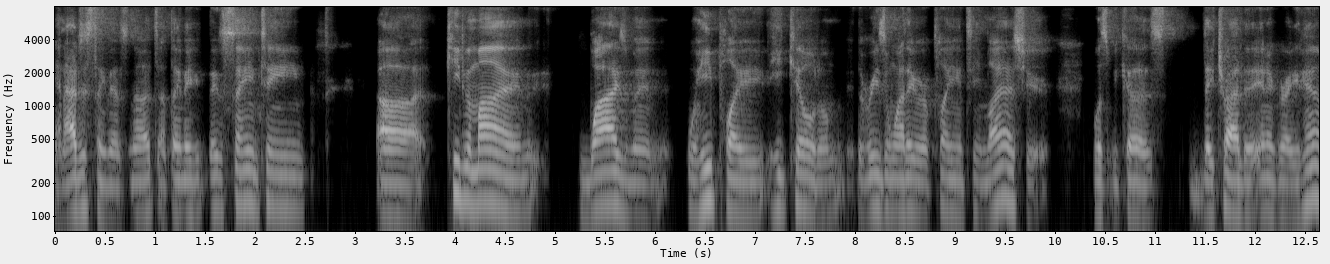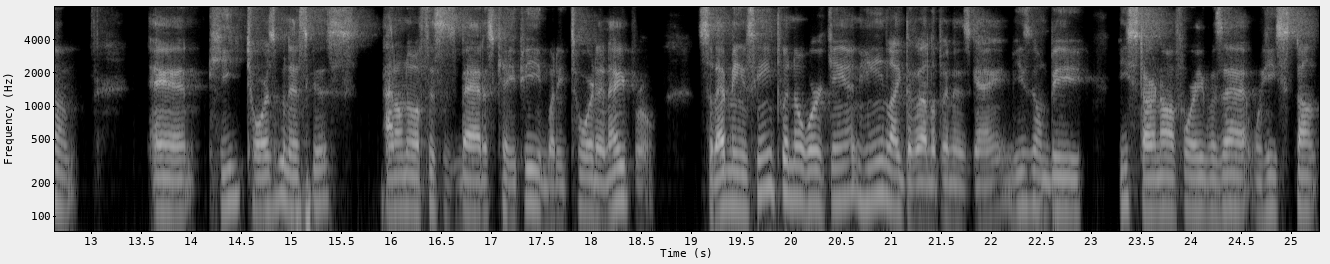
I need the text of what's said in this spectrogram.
and I just think that's nuts. I think they, they're the same team. Uh, keep in mind, Wiseman when he played, he killed them. The reason why they were a playing team last year was because they tried to integrate him and he tore his meniscus. I don't know if this is bad as KP, but he tore it in April. So that means he ain't putting no work in. He ain't like developing his game. He's gonna be he's starting off where he was at when he stunk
